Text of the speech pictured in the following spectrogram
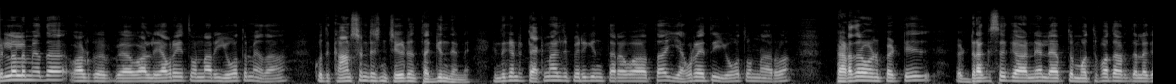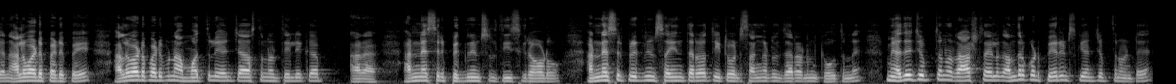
పిల్లల మీద వాళ్ళకు వాళ్ళు ఎవరైతే ఉన్నారో యువత మీద కొద్ది కాన్సన్ట్రేషన్ చేయడం తగ్గిందండి. ఎందుకంటే టెక్నాలజీ పెరిగిన తర్వాత ఎవరైతే యువత ఉన్నారో పెడదవని పెట్టి డ్రగ్స్ కానీ లేకపోతే మత్తు పదార్థాలు కానీ అలవాటు పడిపోయి అలవాటు పడిపోయిన ఆ మత్తులు ఏం చేస్తున్నారో తెలియక అన్నెసరీ ప్రెగ్నెన్సీలు తీసుకురావడం అన్నెసరీ ప్రెగ్నెన్సీ అయిన తర్వాత ఇటువంటి సంఘటనలు జరగడానికి అవుతున్నాయి. మేము అదే చెప్తున్నాం రాష్ట్ర స్థాయిలో అందరూ కూడా పేరెంట్స్కి ఏం చెప్తున్నాం అంటే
